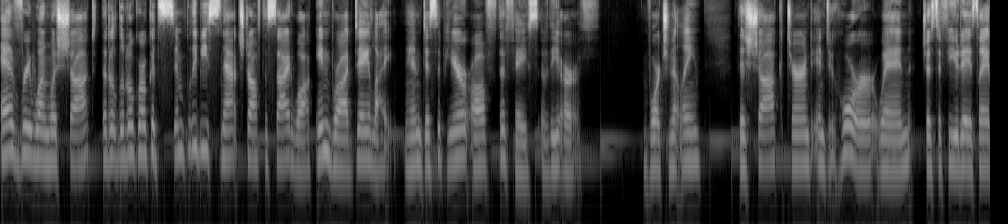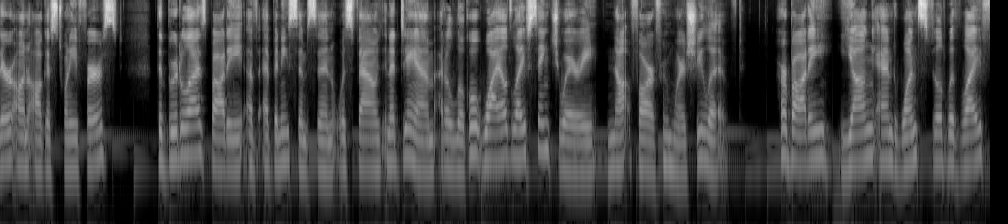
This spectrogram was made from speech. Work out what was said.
Everyone was shocked that a little girl could simply be snatched off the sidewalk in broad daylight and disappear off the face of the earth. Unfortunately, this shock turned into horror when, just a few days later, on August 21st, the brutalized body of Ebony Simpson was found in a dam at a local wildlife sanctuary not far from where she lived. Her body, young and once filled with life,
